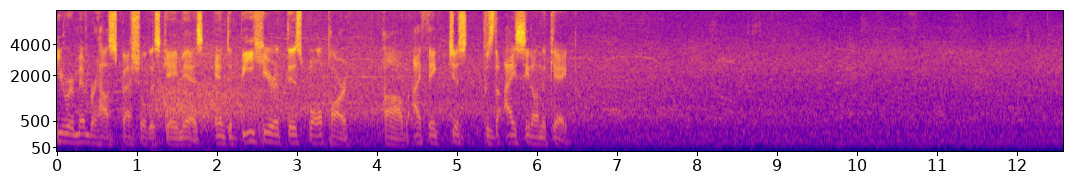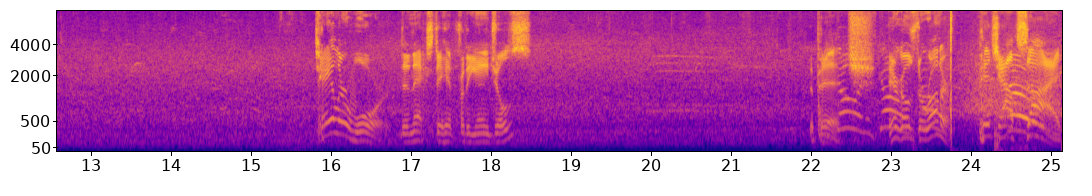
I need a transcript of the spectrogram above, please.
you remember how special this game is. And to be here at this ballpark, um, I think just was the icing on the cake. Taylor Ward, the next to hit for the Angels. The pitch. Here goes the runner. Pitch outside.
